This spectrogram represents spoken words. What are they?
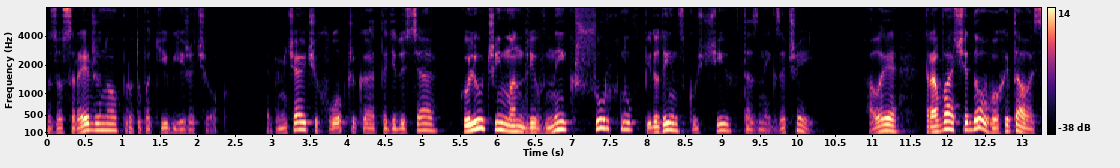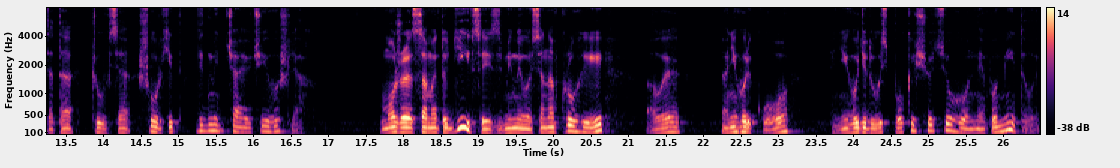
зосереджено протупотів їжачок. Не помічаючи хлопчика та дідуся, колючий мандрівник шурхнув під один з кущів та зник з очей. Але трава ще довго хиталася та чувся шурхіт, відмічаючи його шлях. Може, саме тоді все й змінилося навкруги, але ані Горько, ані його дідусь поки що цього не помітили.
